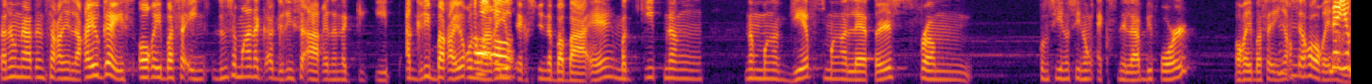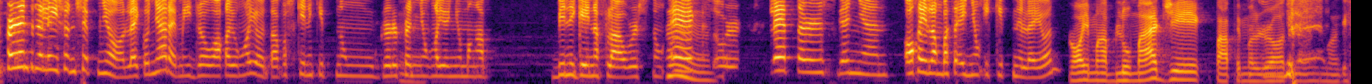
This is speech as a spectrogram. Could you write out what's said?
Tanong natin sa kanila, kayo guys, okay ba sa in- dun sa mga nag-agree sa akin na nagki-keep? Agree ba kayo kung Oo. yung ex nyo na babae, mag-keep ng ng mga gifts, mga letters from kung sino-sinong ex nila before? Okay ba sa inyo? Kasi ako okay Hindi, yung current relationship nyo, like kunyari, may jowa kayo ngayon, tapos kinikip nung girlfriend Mm. nyo ngayon yung mga binigay na flowers nung Mm. ex or letters, ganyan. Okay lang ba sa inyong ikip nila yon? Okay, mga Blue Magic, Papi Malroti, mga g-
